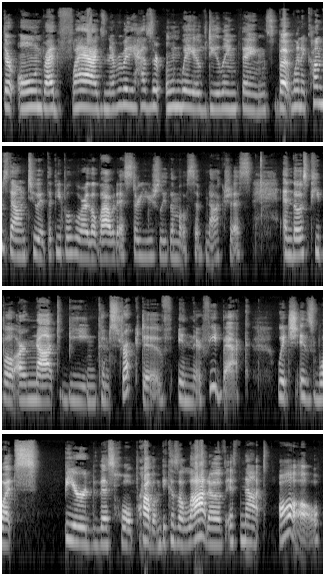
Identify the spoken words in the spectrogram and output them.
their own red flags and everybody has their own way of dealing things. But when it comes down to it, the people who are the loudest are usually the most obnoxious. And those people are not being constructive in their feedback, which is what speared this whole problem. Because a lot of, if not all,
